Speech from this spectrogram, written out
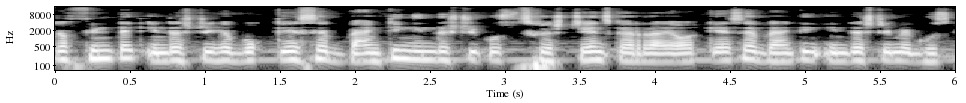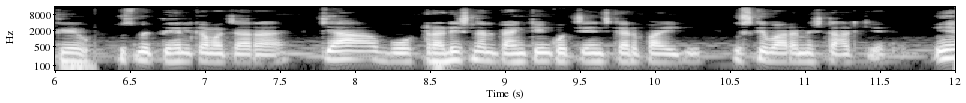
जो फिनटेक इंडस्ट्री है, वो कैसे बैंकिंग इंडस्ट्री को चेंज कर रहा है और कैसे बैंकिंग इंडस्ट्री में घुस के उसमें तहलका मचा रहा है। क्या वो ट्रेडिशनल बैंकिंग को चेंज कर पाएगी? उसके बारे में स्टार्ट किया थे। ये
